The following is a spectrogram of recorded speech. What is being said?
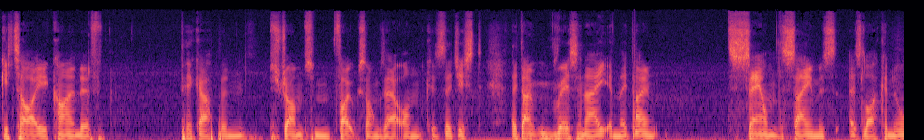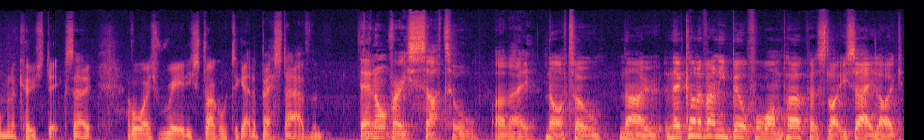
guitar you kind of pick up and strum some folk songs out on because they just they don't resonate and they don't sound the same as as like a normal acoustic. So I've always really struggled to get the best out of them. They're not very subtle, are they? Not at all. No, and they're kind of only built for one purpose, like you say. Like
